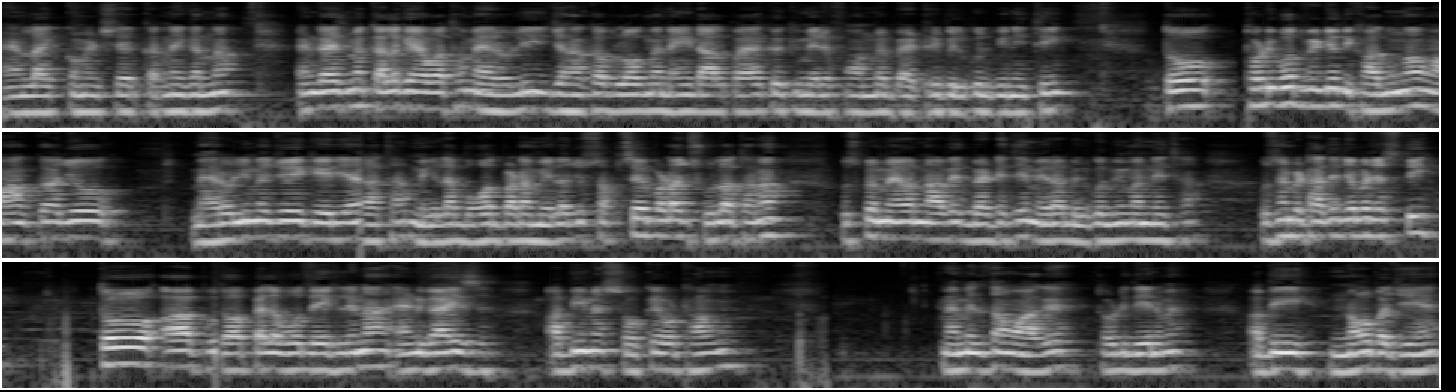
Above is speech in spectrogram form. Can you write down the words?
एंड लाइक कमेंट शेयर करना करना। एंड गाइज़ मैं कल गया हुआ था महरौली, जहाँ का ब्लॉग मैं नहीं डाल पाया क्योंकि मेरे फ़ोन में बैटरी बिल्कुल भी नहीं थी। तो थोड़ी बहुत वीडियो दिखा दूँगा। वहाँ का जो महरौली में जो एक एरिया था, मेला, बहुत बड़ा मेला, जो सबसे बड़ा झूला था ना, उस पर मैं और नावेद बैठे थे, मेरा बिल्कुल भी मन नहीं था। उसने बिठा दिया ज़बरदस्ती। तो आप तो आप पहले वो देख लेना। एंड गाइज़ अभी मैं सो के उठा हूँ। मैं मिलता हूँ आगे, थोड़ी देर में। अभी नौ बजे हैं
